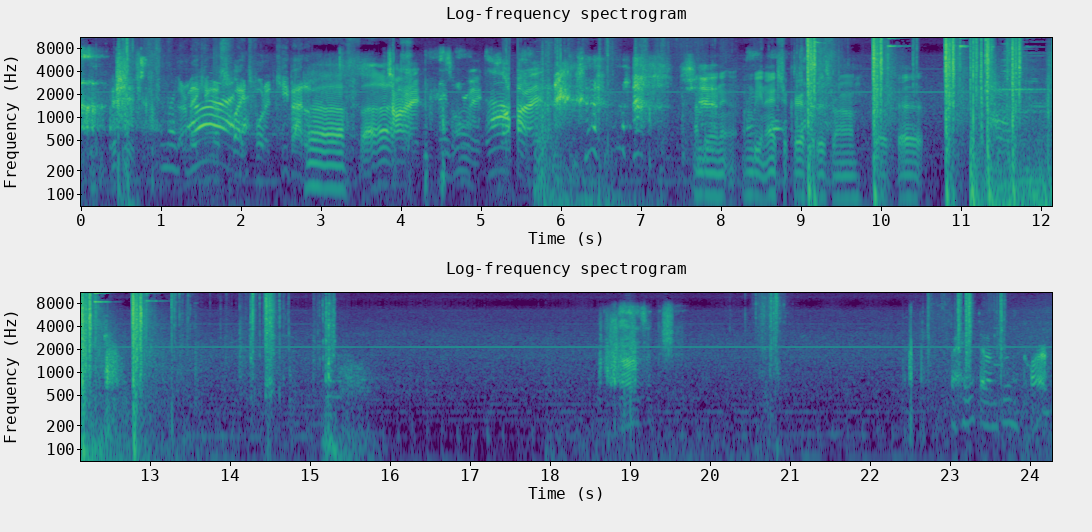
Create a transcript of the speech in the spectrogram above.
Oh my They're making us fight for it. Keep at it. Uh, It's fuck. alright. It's alright. It's alright. I'm being I'm being extra careful this round. I hate that I'm doing carpet.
